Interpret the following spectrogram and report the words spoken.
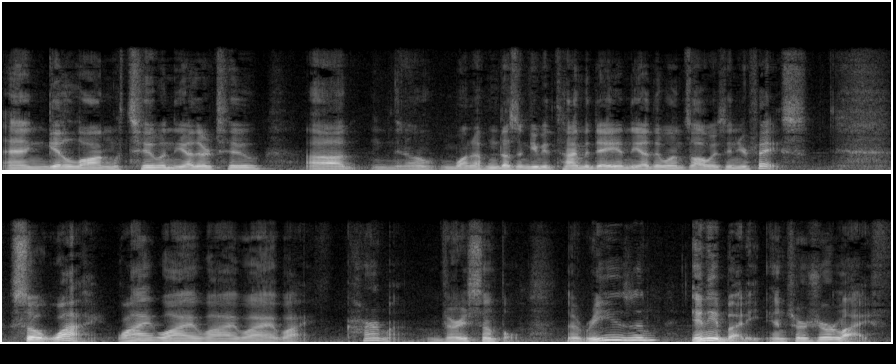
and get along with two and the other two, uh, you know, one of them doesn't give you the time of day and the other one's always in your face. So why? Why, why, why, why, why? Karma. Very simple. The reason anybody enters your life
